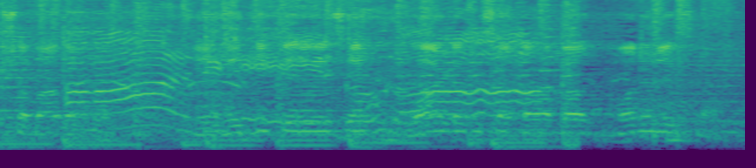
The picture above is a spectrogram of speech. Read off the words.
জিলের এদিকে। রয়েছে ওয়ার্ল্ড অফিসার মোহাম্মদ মনুল ইসলাম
